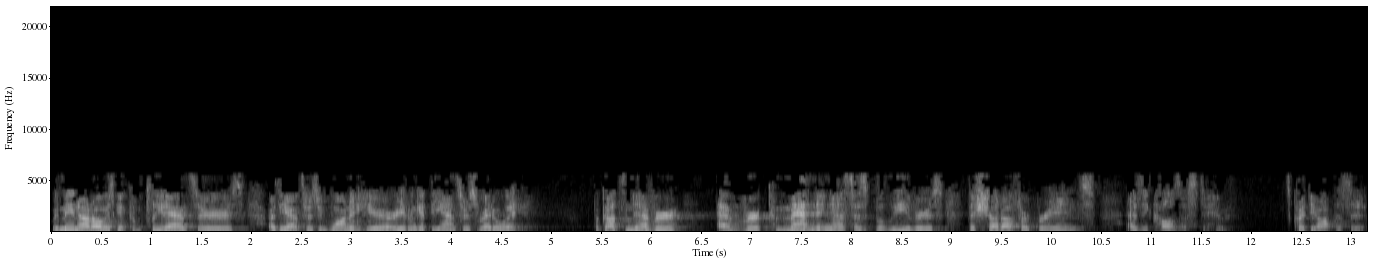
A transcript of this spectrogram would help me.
We may not always get complete answers or the answers we want to hear or even get the answers right away. But God's never, ever commanding us as believers to shut off our brains as He calls us to Him. It's quite the opposite.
